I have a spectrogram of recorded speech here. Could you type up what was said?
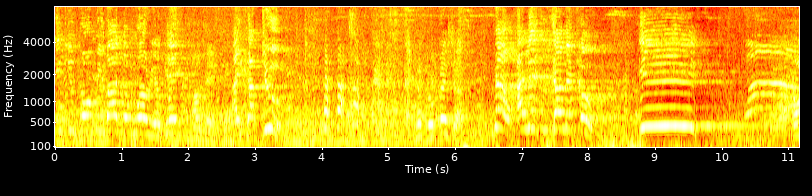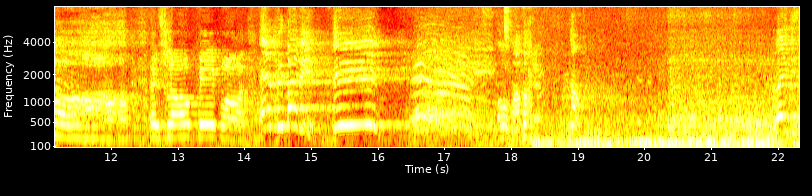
if you throw me back, don't worry, okay? Okay. I have two. The profession. Now, unless you summon count. If... Oh, Slow people. everybody! If... Oh, mama. Now. Ladies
